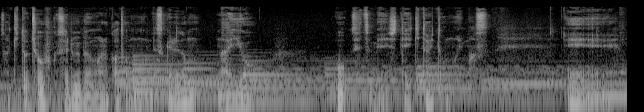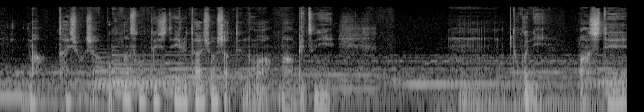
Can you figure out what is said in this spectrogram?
あさっきと重複する部分もあるかと思うんですけれども内容を説明していきたいと思います。えー、まあ対象者僕が想定している対象者っていうのはまあ別にうん特にまあ指定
